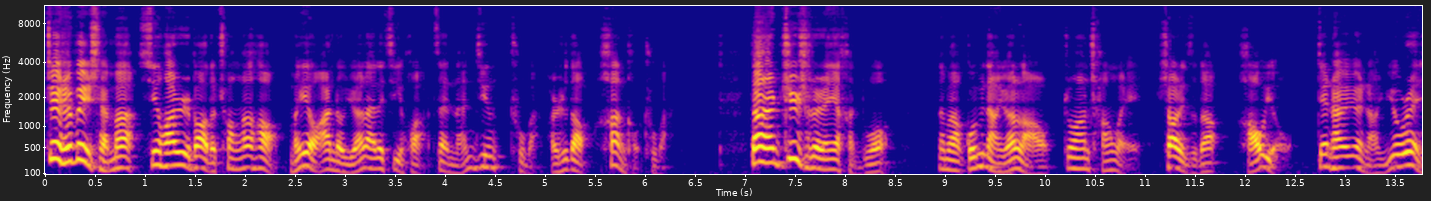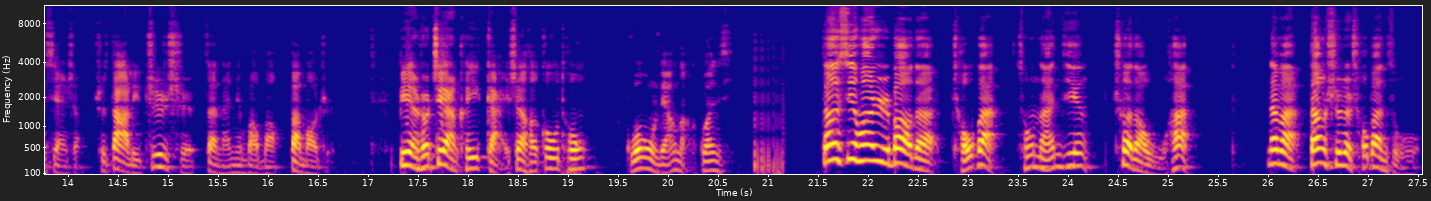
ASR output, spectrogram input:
这是为什么《新华日报》的创刊号没有按照原来的计划在南京出版，而是到汉口出版？当然，支持的人也很多。那么，国民党元老、中央常委。邵力子的好友、监察院院长于右任先生是大力支持在南京报报办报纸，并且说这样可以改善和沟通国共两党的关系。当《新华日报》的筹办从南京撤到武汉，那么当时的筹办组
